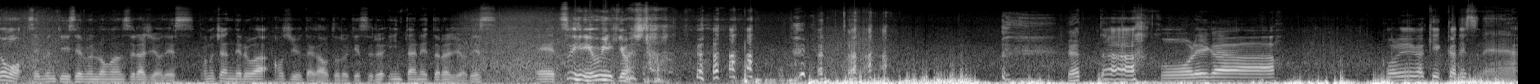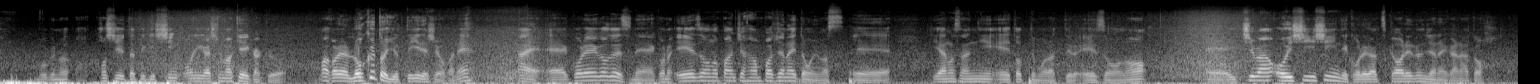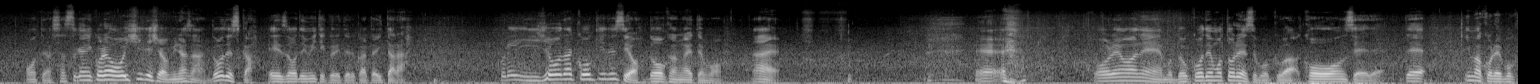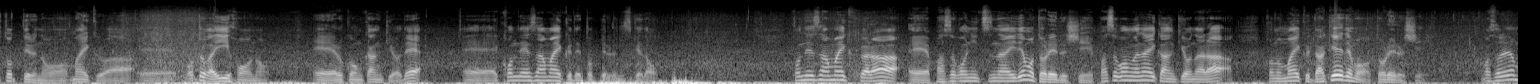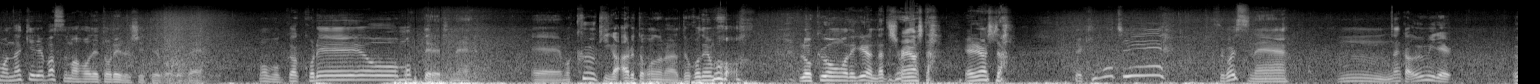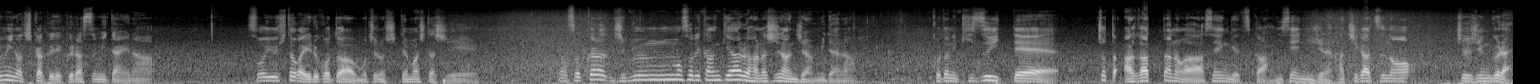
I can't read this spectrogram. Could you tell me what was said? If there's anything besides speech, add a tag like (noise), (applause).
どうもセブンティーセブンロマンスラジオです。このチャンネルは星歌がお届けするインターネットラジオです、えー、ついに海に来ました。(laughs) やったー。これがこれが結果ですね。僕の星歌的新鬼ヶ島計画まあこれは6と言っていいでしょうかね。はい、えー、これがですね。この映像のパンチ半端じゃないと思います。えー、矢野さんに、えー、撮ってもらってる映像のえー、一番美味しいシーンでこれが使われるんじゃないかなと。思ってます。さすがにこれは美味しいでしょう。皆さんどうですか？映像で見てくれてる方いたら。これ異常な光景ですよ。どう考えても。はい。(laughs) えー、これはねもうどこでも撮れるんですよ僕は。高音声で。で今これ僕撮ってるのマイクは、えー、音がいい方の、えー、録音環境で、えコンデンサーマイクで撮ってるんですけど。コンデンサーマイクから、えー、パソコンにつないでも撮れるしパソコンがない環境ならこのマイクだけでも撮れるし、まあ、それでもなければスマホで撮れるしということで。もう僕はこれを持ってですね、えー、まあ、空気があるところならどこでも (laughs) 録音もできるようになってしまいました。やりました。で気持ちいい。すごいっすね。うんなんか海で海の近くで暮らすみたいなそういう人がいることはもちろん知ってましたしでもそこから自分もそれ関係ある話なんじゃんみたいなことに気づいてちょっと上がったのが先月か。2020年8月の中旬ぐらい。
